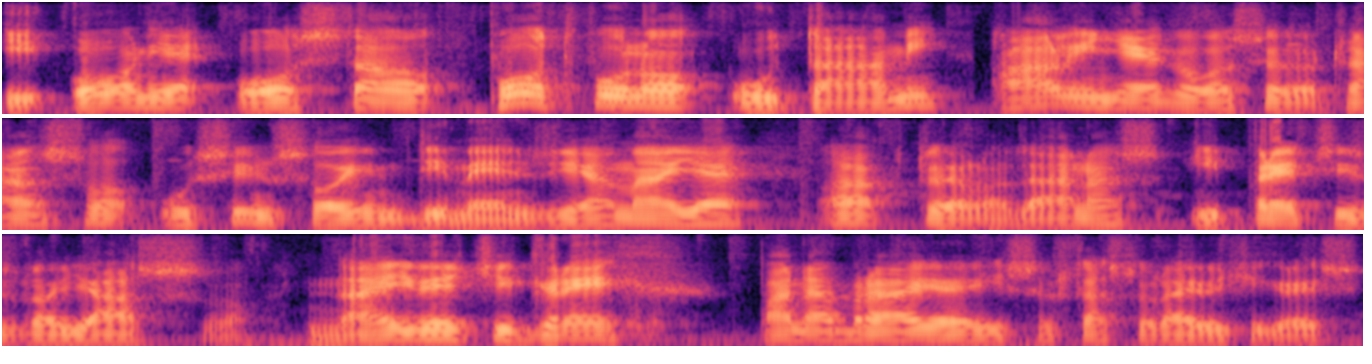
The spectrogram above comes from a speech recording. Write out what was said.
i on je ostao potpuno u tami, ali njegovo svedočanstvo u svim svojim dimenzijama je aktuelno danas i precizno jasno. Najveći greh pa nabraja i su šta su najveći gresi.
